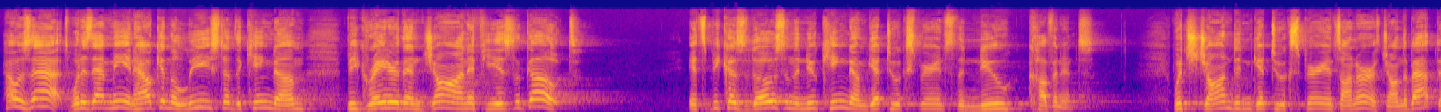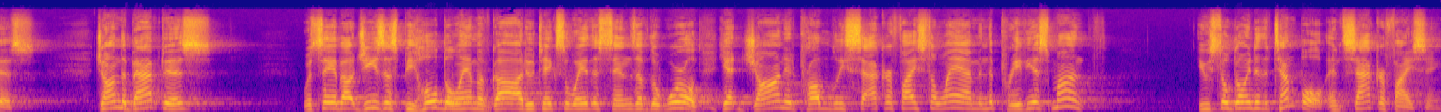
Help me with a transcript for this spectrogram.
How is that? What does that mean? How can the least of the kingdom be greater than John if he is the goat? It's because those in the new kingdom get to experience the new covenant, which John didn't get to experience on earth, John the Baptist. John the Baptist would say about Jesus, Behold the Lamb of God who takes away the sins of the world. Yet John had probably sacrificed a lamb in the previous month. He was still going to the temple and sacrificing.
